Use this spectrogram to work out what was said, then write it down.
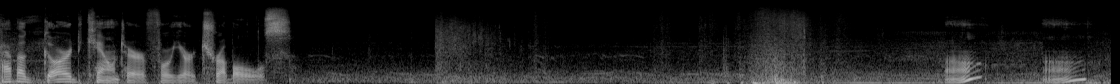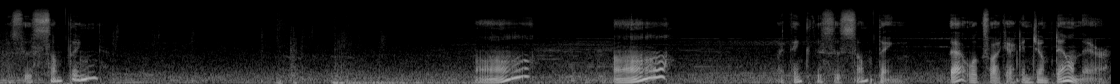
Have a guard counter for your troubles. Huh? Huh? Is this something? Huh? Huh? I think this is something. That looks like I can jump down there.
